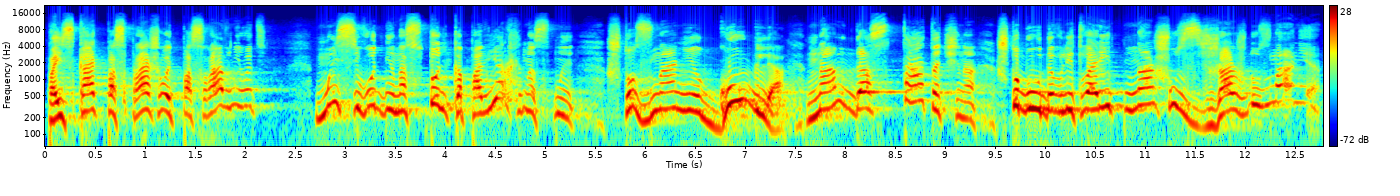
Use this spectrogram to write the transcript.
поискать, поспрашивать, посравнивать. Мы сегодня настолько поверхностны, что знание Гугля нам достаточно, чтобы удовлетворить нашу жажду знания.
